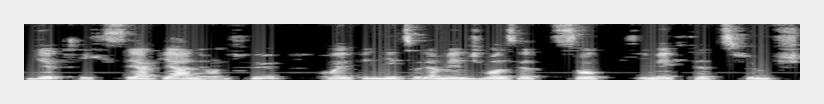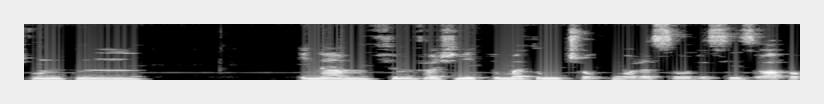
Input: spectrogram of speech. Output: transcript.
wirklich sehr gerne und viel, aber ich bin nicht so der Mensch, was jetzt sagt, ich möchte jetzt fünf Stunden in einem Fünfer-Schnitt um dumm joggen oder so. Das ist einfach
